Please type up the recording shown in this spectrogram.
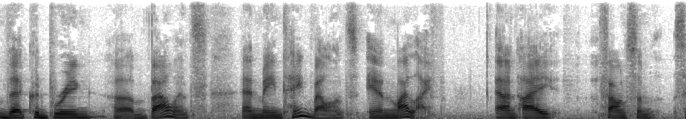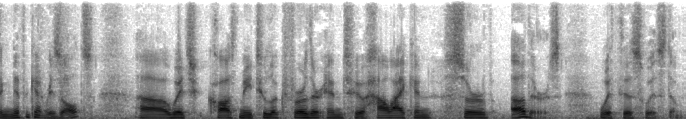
that could bring uh, balance and maintain balance in my life and I found some significant results uh, which caused me to look further into how I can serve others with this wisdom.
